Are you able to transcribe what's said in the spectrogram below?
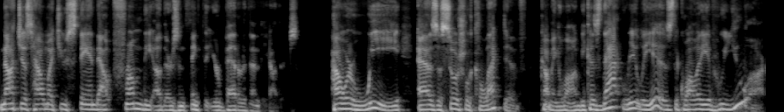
not just how much you stand out from the others and think that you're better than the others. How are we as a social collective coming along? Because that really is the quality of who you are.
